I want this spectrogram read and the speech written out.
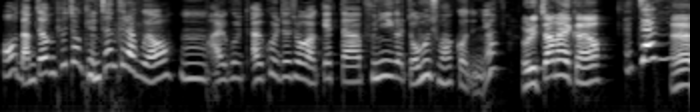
어 남자분 표정 괜찮더라고요. 음 알콜 알콜도 들어갔겠다. 분위기가 너무 좋았거든요. 우리 짠할까요? 짠. 예.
